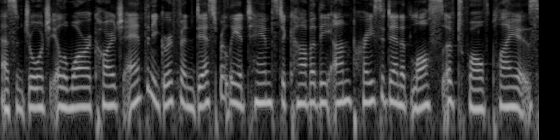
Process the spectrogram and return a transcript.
as St George Illawarra coach Anthony Griffin desperately attempts to cover the unprecedented loss of 12 players.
